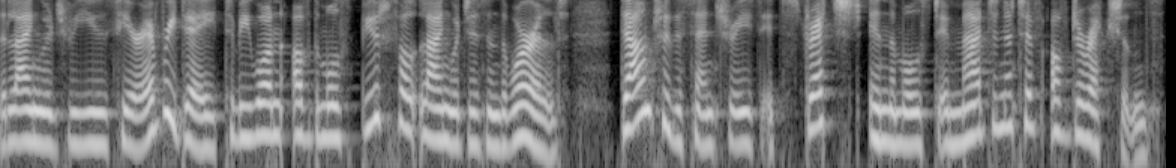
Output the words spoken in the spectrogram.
the language we use here every day, to be one of the most beautiful languages in the world. Down through the centuries, it stretched in the most imaginative of directions,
